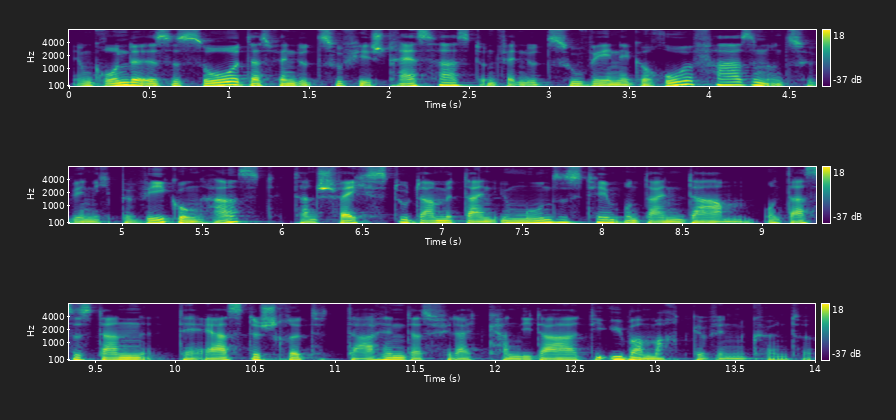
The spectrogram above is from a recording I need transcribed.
Im Grunde ist es so, dass wenn du zu viel Stress hast und wenn du zu wenige Ruhephasen und zu wenig Bewegung hast, dann schwächst du damit dein Immunsystem und deinen Darm. Und das ist dann der erste Schritt dahin, dass vielleicht Candida die Übermacht gewinnen könnte.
